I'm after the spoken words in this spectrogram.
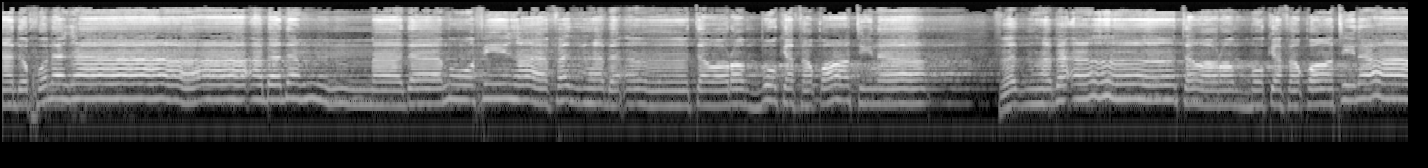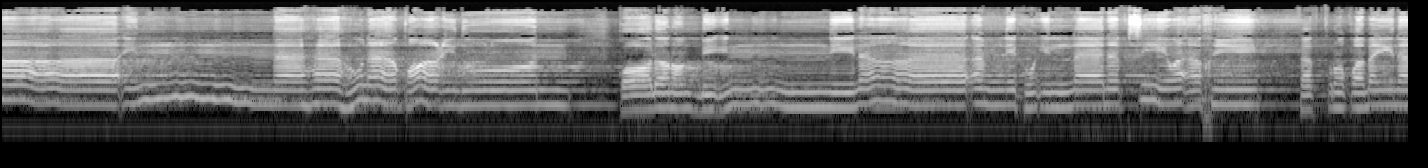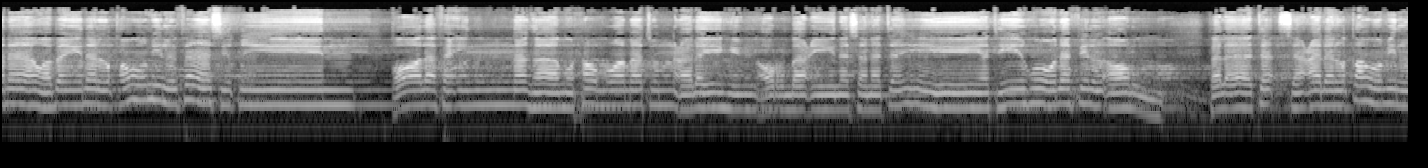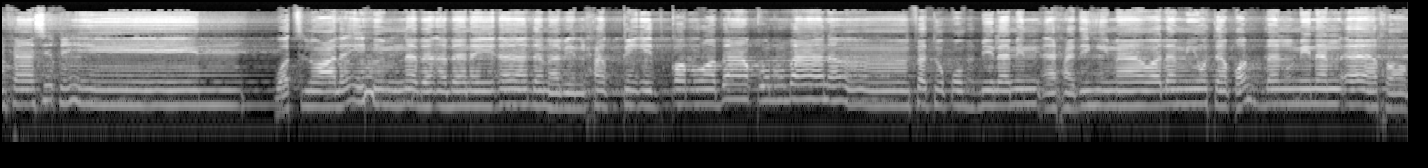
ندخلها أبدا ما داموا فيها فاذهب أنت وربك فقاتلا فاذهب أنت وربك فقاتلا إنا هاهنا قاعدون. قال رب إني لا أملك إلا نفسي وأخي. فافرق بيننا وبين القوم الفاسقين. قال فإنها محرمة عليهم أربعين سنة يتيهون في الأرض فلا تأس على القوم الفاسقين. واتل عليهم نبأ بني آدم بالحق إذ قربا قربانا فتقبل من أحدهما ولم يتقبل من الآخر.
